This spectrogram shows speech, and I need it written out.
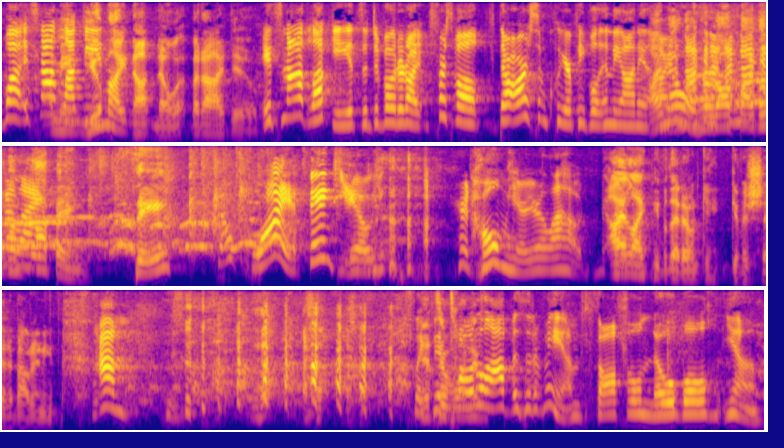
Well, it's not I mean, lucky. you it's, might not know it, but I do. It's not lucky. It's a devoted audience. First of all, there are some queer people in the audience. I I'm know, not I heard gonna, all I'm not five of gonna, them like, clapping. See? So quiet. Thank you. you you're at home here. You're allowed. I like people that don't gi- give a shit about anything. Um, it's like the total wonderful- opposite of me. I'm thoughtful, noble, yeah.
